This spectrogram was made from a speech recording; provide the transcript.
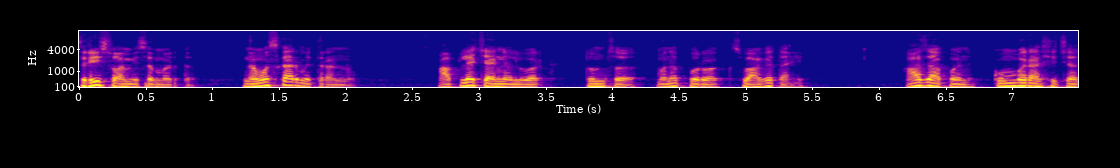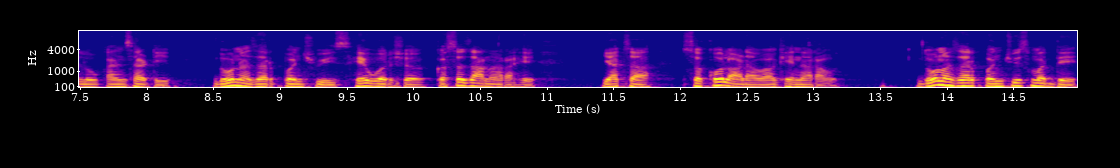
श्री स्वामी समर्थ. नमस्कार मित्रांनो. आपल्या चॅनलवर तुमचं मनपूर्वक स्वागत आहे. आज आपण कुंभ राशीच्या लोकांसाठी दोन हजार पंचवीस हे वर्ष कसं जाणार आहे याचा सखोल आढावा घेणार आहोत. दोन हजार पंचवीसमध्ये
